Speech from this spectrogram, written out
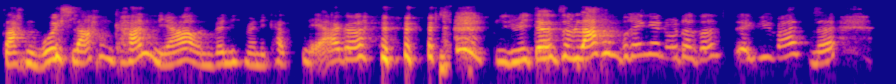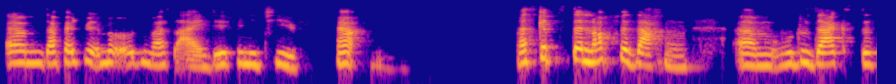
Sachen, wo ich lachen kann, ja. Und wenn ich meine Katzen ärgere, die mich dann zum Lachen bringen oder sonst irgendwie was, ne, ähm, da fällt mir immer irgendwas ein, definitiv. Ja. Was gibt es denn noch für Sachen, ähm, wo du sagst, das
